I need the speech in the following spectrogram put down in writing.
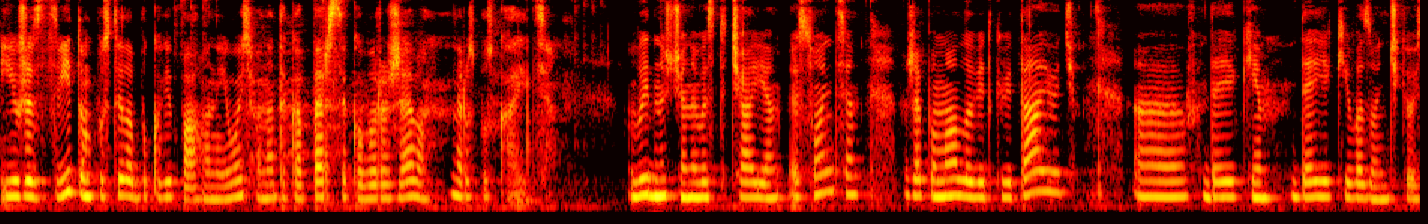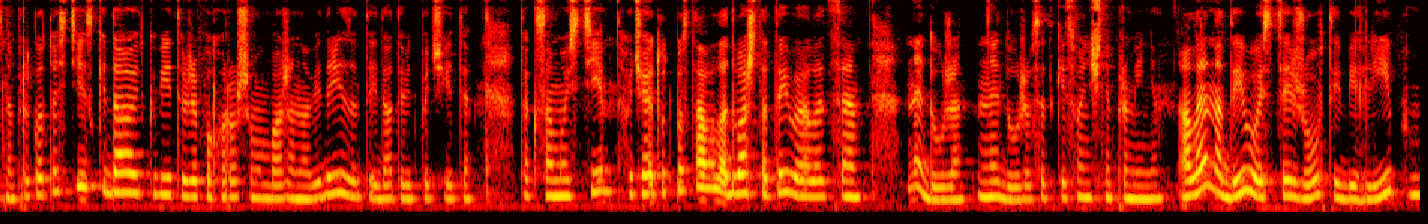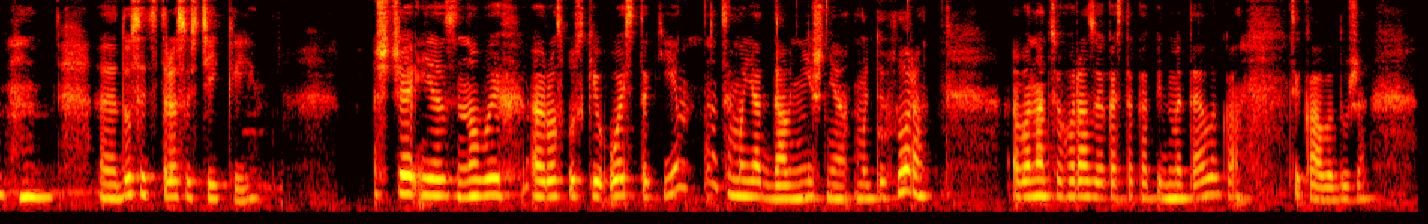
І вже з цвітом пустила бокові пагони. І ось вона така персиково-рожева, не розпускається. Видно, що не вистачає сонця, вже помало відквітають деякі, деякі вазончики. Ось, наприклад, ось ці скидають квіти, вже по-хорошому бажано відрізати і дати відпочити. Так само ось ці. Хоча я тут поставила два штативи, але це не дуже, не дуже, все-таки сонячне проміння. Але на диво, ось цей жовтий бігліб е, досить стресостійкий. Ще із нових е, розпусків ось такі. Ну, це моя давнішня мультифлора. Вона цього разу якась така підметелика. Цікава дуже.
